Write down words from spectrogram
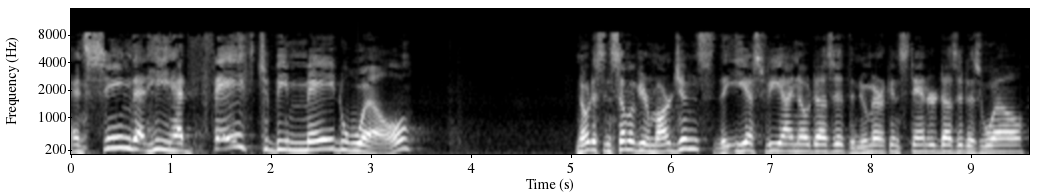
and seeing that he had faith to be made well, Notice in some of your margins, the ESV I know does it, the New American Standard does it as well.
